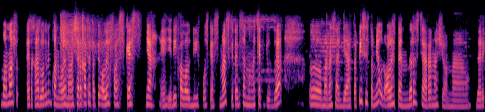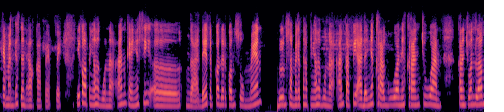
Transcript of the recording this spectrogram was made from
Mohon maaf, e-katalog ini bukan oleh masyarakat ya, tapi oleh Vaskesnya ya. Jadi kalau di Puskesmas kita bisa mengecek juga eh, mana saja, tapi sistemnya udah oleh tender secara nasional dari Kemenkes dan LKPP. Jadi kalau penyalahgunaan kayaknya sih eh, nggak ada ya, tapi kalau dari konsumen belum sampai ke tahap penyalahgunaan, tapi adanya keraguan ya kerancuan, kerancuan dalam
